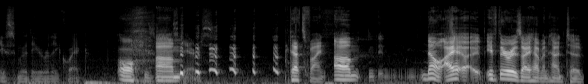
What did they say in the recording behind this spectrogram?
a smoothie really quick. Oh, She's Um, downstairs. That's fine. Um, no, I I- if there is, I haven't had to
